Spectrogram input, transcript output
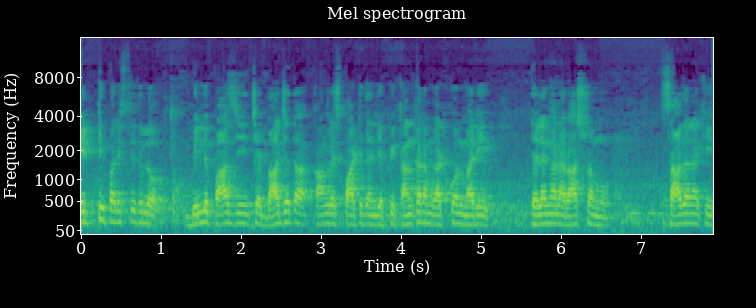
ఎట్టి పరిస్థితుల్లో బిల్లు పాస్ చేయించే బాధ్యత కాంగ్రెస్ పార్టీదని చెప్పి కంకణం కట్టుకొని మరి తెలంగాణ రాష్ట్రము సాధనకి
